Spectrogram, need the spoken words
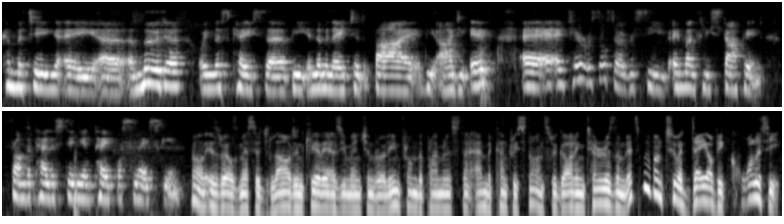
committing a, uh, a murder, or in this case, uh, be eliminated by the IDF. Uh, and terrorists also receive a monthly stipend from the Palestinian pay for slay scheme. Well, Israel's message loud and clear, as you mentioned, Rolene, from the Prime Minister and the country's stance regarding terrorism. Let's move on to a day of equality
